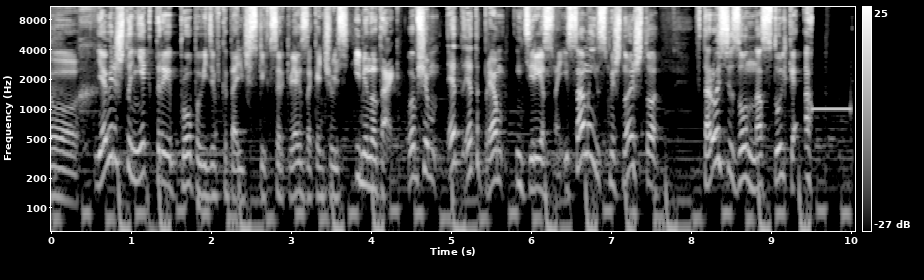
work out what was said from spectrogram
Ох. Я верю, что некоторые проповеди в католических церквях заканчивались именно так. В общем, это, это прям интересно. И самое смешное, что второй сезон настолько ох...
